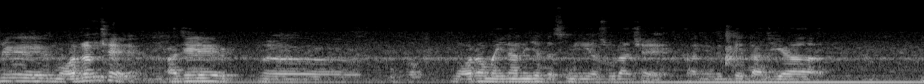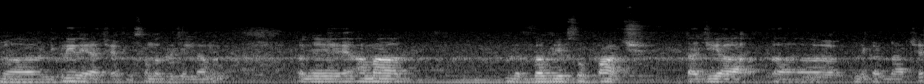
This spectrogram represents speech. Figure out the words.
જે મોહરમ છે આજે અ, મહિનાની જે દસમી અસુરા છે આ નિમિત્તે તાજિયા નીકળી રહ્યા છે સમગ્ર જિલ્લામાં. અને આમાં લગભગ એકસો પાંચ તાજિયા નીકળનાર છે.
